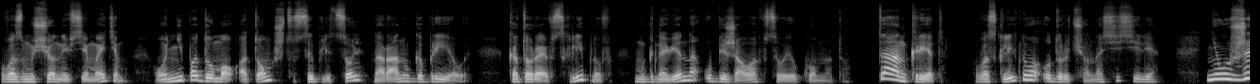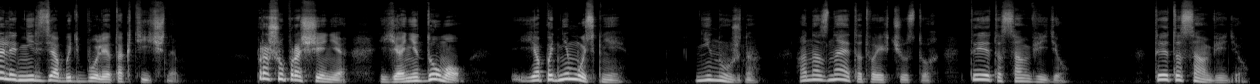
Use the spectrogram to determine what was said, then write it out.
Возмущенный всем этим, он не подумал о том, что сыплет соль на рану Габриэлы, которая, всхлипнув, мгновенно убежала в свою комнату. «Танкрет!» – воскликнула удрученная Сесилия. «Неужели нельзя быть более тактичным?» «Прошу прощения, я не думал. Я поднимусь к ней». «Не нужно. Она знает о твоих чувствах. Ты это сам видел. Ты это сам видел.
